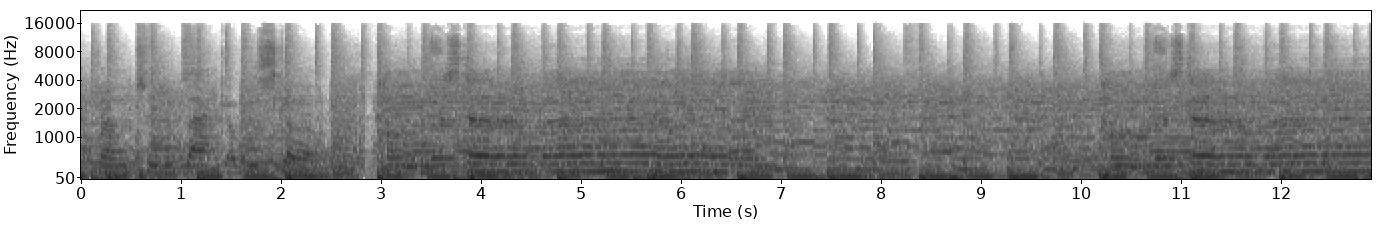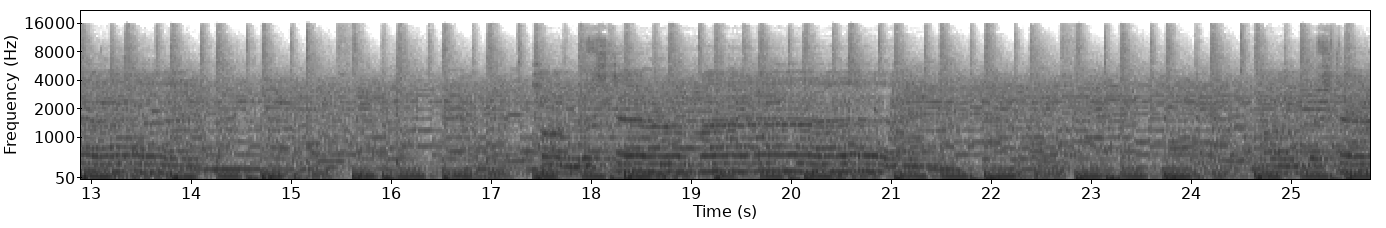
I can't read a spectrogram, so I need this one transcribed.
Up to the back of the skull. Harvester of eyes. Harvester of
